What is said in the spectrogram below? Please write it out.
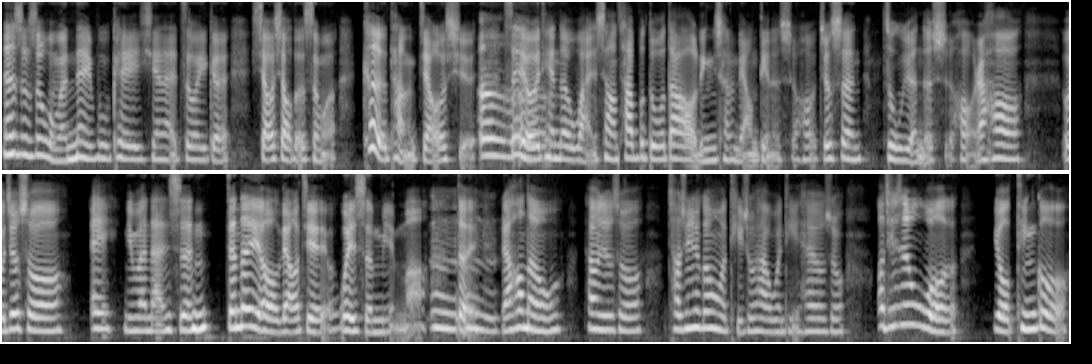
那是不是我们内部可以先来做一个小小的什么课堂教学？嗯，所以有一天的晚上，差不多到凌晨两点的时候，就剩组员的时候，然后我就说：“哎，你们男生真的有了解卫生棉吗？”嗯，对。然后呢，他们就说，曹勋就跟我提出他的问题，他就说：“哦，其实我。”有听过，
